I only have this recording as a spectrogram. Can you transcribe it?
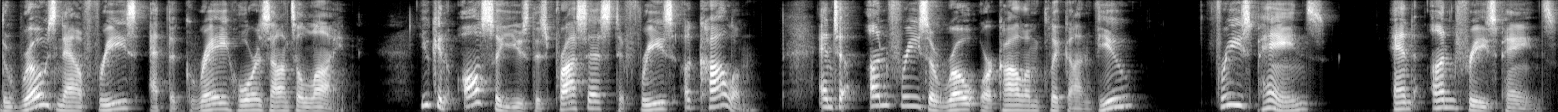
The rows now freeze at the gray horizontal line. You can also use this process to freeze a column. And to unfreeze a row or column, click on View, Freeze Panes, and Unfreeze Panes.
